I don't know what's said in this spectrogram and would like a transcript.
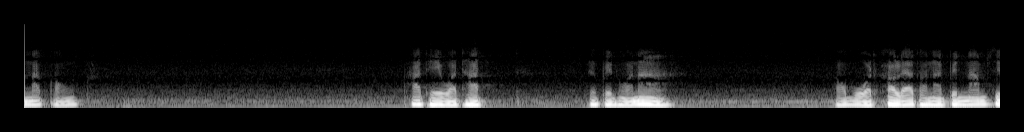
ำนักของพระเทวทัตซึ่งเป็นหัวหน้าพอบวชเข้าแล้วเท่านั้นเป็นน้ำซิ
